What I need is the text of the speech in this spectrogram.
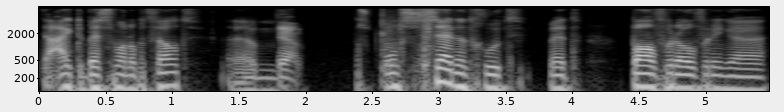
eigenlijk de beste man op het veld. Um, ja. Was ontzettend goed met balveroveringen.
